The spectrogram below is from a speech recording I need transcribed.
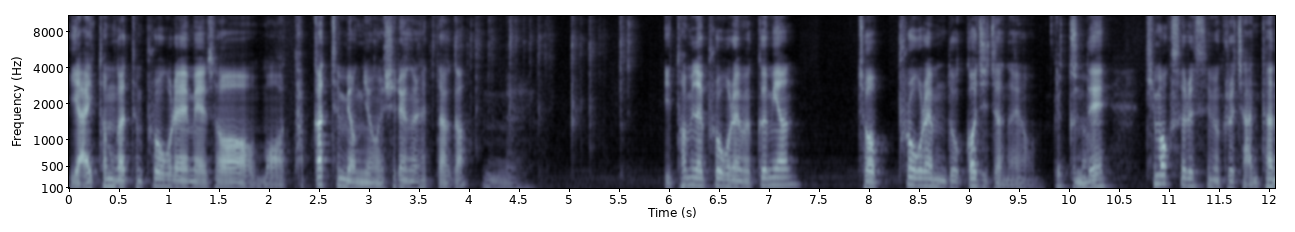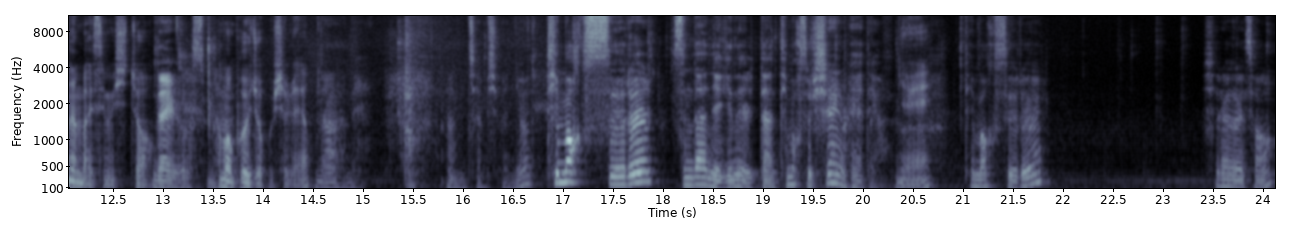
이 iTerm 같은 프로그램에서 뭐 top 같은 명령을 실행을 했다가 네, 이 터미널 프로그램을 끄면 저 프로그램도 꺼지잖아요. 그쵸. 근데 tmux를 쓰면 그렇지 않다는 말씀이시죠? 네 그렇습니다. 한번 보여줘 보실래요? 아, 네. 음, 잠시만요. tmux를 쓴다는 얘기는 일단 tmux를 실행을 해야 돼요. 예. tmux를 실행해서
